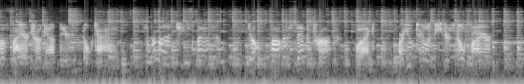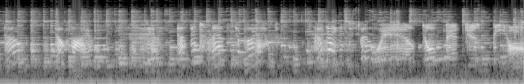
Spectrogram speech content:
Have a fire truck out there in no time. Never mind, Chief Spoon. Don't bother to send a truck. What? Are you telling me there's no fire? No, no fire. There is nothing left to put out. Good day, Mr. Spoon. Well, don't that just beat all?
